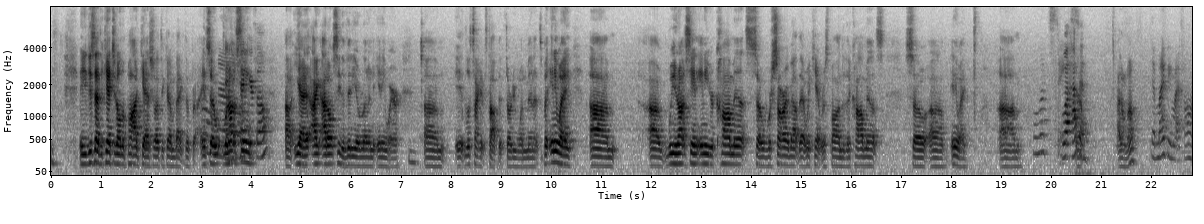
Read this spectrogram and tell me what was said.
And you just have to catch it on the podcast. You'll have to come back to, and so Oh, no. we're not you check seeing. your phone? Uh, yeah, I, I don't see the video running anywhere. Um, it looks like it stopped at 31 minutes. But anyway, um, uh, we're not seeing any of your comments, so we're sorry about that. We can't respond to the comments. So uh, anyway, um, Well, that stinks. What happened? I don't know. It might be my phone.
